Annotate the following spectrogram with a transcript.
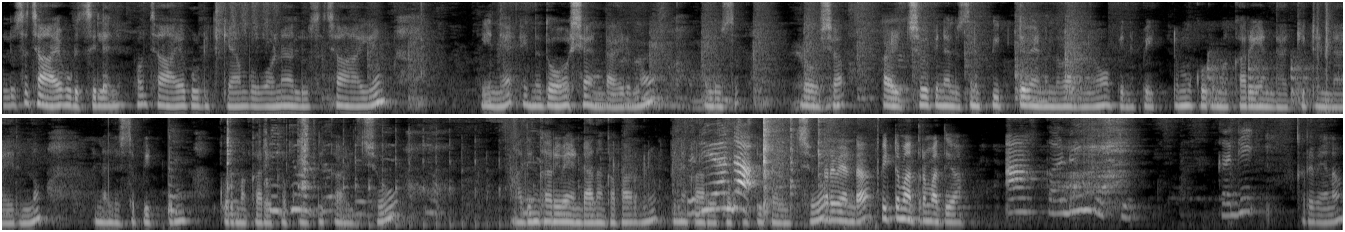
അലൂസ് ചായ കുടിച്ചില്ല. ഇപ്പം ചായ കുടിക്കാൻ പോവാണ്. അലൂസ് ചായയും പിന്നെ ഇന്ന് ദോശ ഉണ്ടായിരുന്നു. അലൂസ് ദോശ കഴിച്ചു പിന്നെ അലൂസിന് പിട്ട് വേണമെന്ന് പറഞ്ഞു. പിന്നെ പിട്ടും കുറുമക്കറി ഉണ്ടാക്കിയിട്ടുണ്ടായിരുന്നു. പിന്നെ അലൂസ് പിട്ടും കുറുമക്കറിയൊക്കെ കൂട്ടി കഴിച്ചു. ആദ്യം കറി വേണ്ട എന്നൊക്കെ പറഞ്ഞു. പിന്നെ കറിയൊക്കെ കൂട്ടി കഴിച്ചു. കറി വേണ്ട? പിട്ട് മാത്രം മതിയോ? കറി വേണം.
